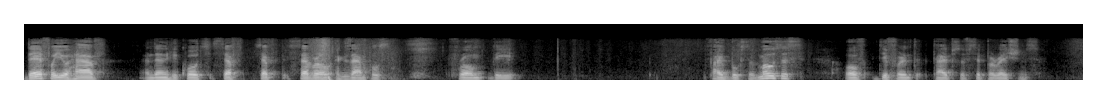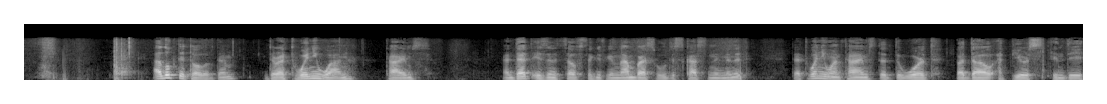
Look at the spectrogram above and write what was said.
Therefore, you have, and then he quotes several examples from the five books of Moses of different types of separations. I looked at all of them. There are 21 times, and that is in itself significant number, as we'll discuss in a minute. Are 21 times that the word Badal appears in the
